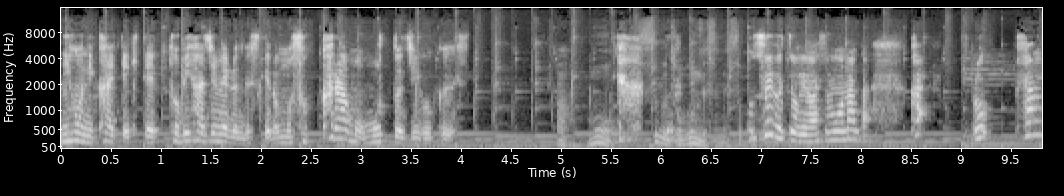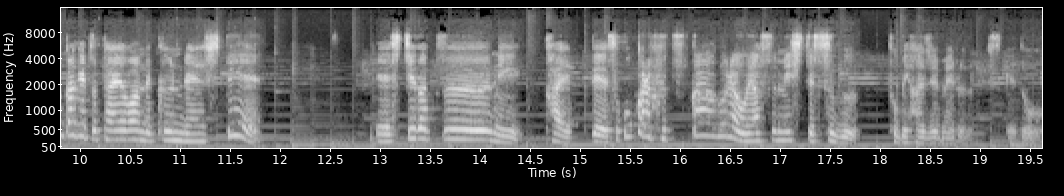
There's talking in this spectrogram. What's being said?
日本に帰ってきて飛び始めるんですけどもそこからもうもっと地獄です。あもうすぐ飛ぶんですね、そこすぐ飛びます。もうなんかか3ヶ月台湾で訓練して、え7月に帰って、そこから2日ぐらいお休みしてすぐ飛び始めるんですけど。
